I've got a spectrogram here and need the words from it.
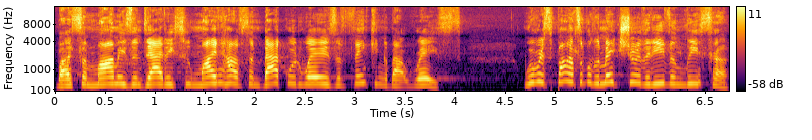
by some mommies and daddies who might have some backward ways of thinking about race. We're responsible to make sure that even Lisa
